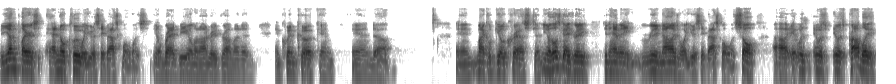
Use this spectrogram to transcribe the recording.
the young players had no clue what USA basketball was. You know, Brad Beal and Andre Drummond and and Quinn Cook and and uh, and Michael Gilchrist and you know those guys really didn't have any really knowledge of what USA basketball was. So uh, it was it was it was probably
